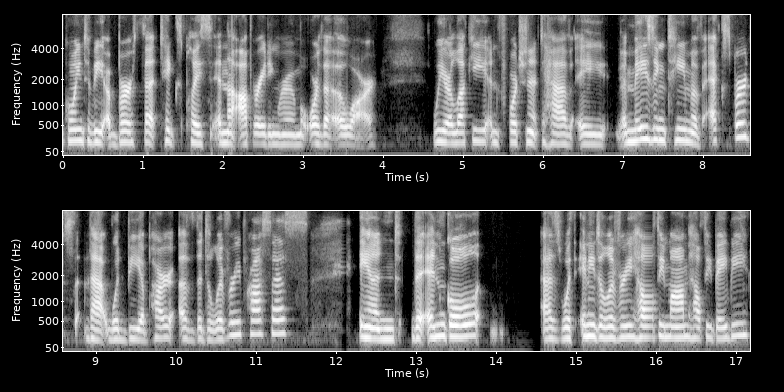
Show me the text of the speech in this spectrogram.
going to be a birth that takes place in the operating room or the OR. We are lucky and fortunate to have a amazing team of experts that would be a part of the delivery process. And the end goal, as with any delivery, healthy mom, healthy baby,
